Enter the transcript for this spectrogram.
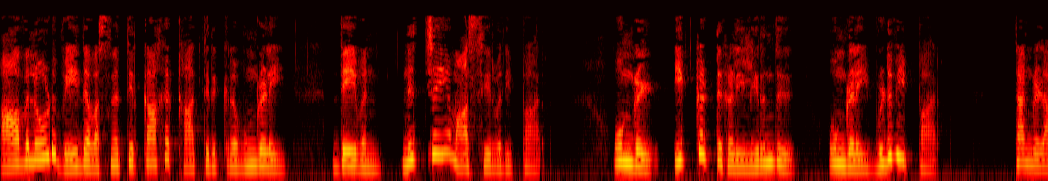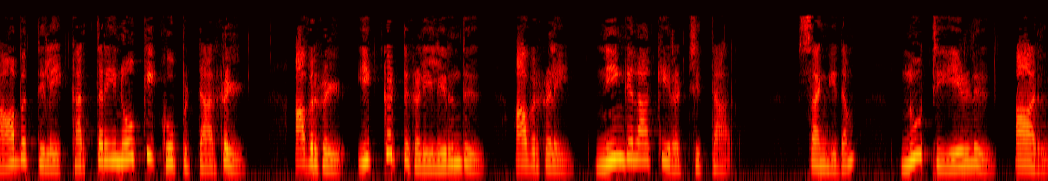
ஆவலோடு வேத வசனத்திற்காக காத்திருக்கிற உங்களை தேவன் நிச்சயம் ஆசீர்வதிப்பார். உங்கள் இக்கட்டுகளில் இருந்து உங்களை விடுவிப்பார். தங்கள் ஆபத்திலே கர்த்தரை நோக்கி கூப்பிட்டார்கள் அவர்கள் இக்கட்டுகளிலிருந்து அவர்களை நீங்களாக்கி ரட்சித்தார் சங்கீதம் நூற்றி ஏழு ஆறு.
